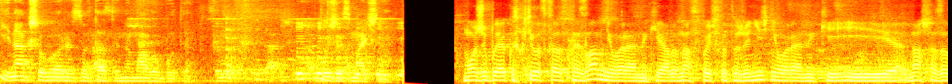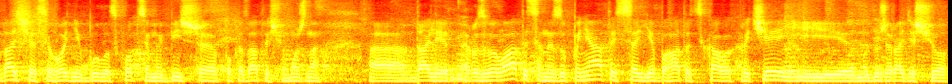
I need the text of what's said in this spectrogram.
Інакшого результату не мало бути. Дуже смачно. Може би якось хотіли сказати незламні вареники, але в нас вийшли дуже ніжні вареники. І наша задача сьогодні було з хлопцями більше показати, що можна е, далі розвиватися, не зупинятися. Є багато цікавих речей, і ми дуже раді, що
